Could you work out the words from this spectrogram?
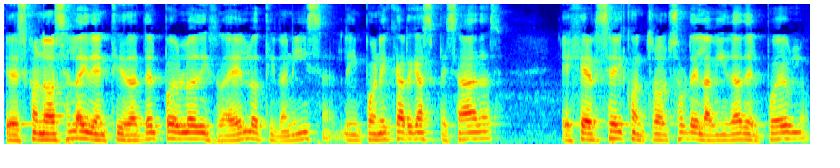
que desconoce la identidad del pueblo de Israel, lo tiraniza, le impone cargas pesadas, ejerce el control sobre la vida del pueblo,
